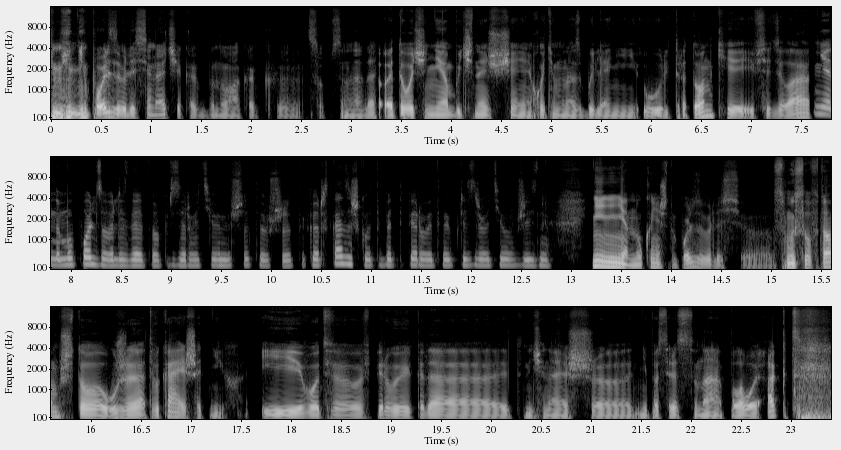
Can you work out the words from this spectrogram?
ими не пользовались, иначе как бы, ну а как, э, собственно, да. Это очень необычное ощущение, хоть и у нас были они ультратонкие и все дела. Не, ну мы пользовались до этого презервативами. Что ты уж, ты рассказываешь, как будто бы это первые твои презервативы в жизни. Не-не-не, ну, конечно, пользовались. Э, Смысл в том, что уже отвыкаешь от них. И вот э, впервые, когда ты начинаешь э, непосредственно половой акт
